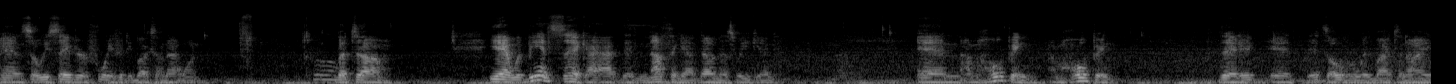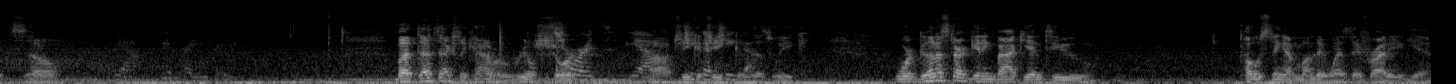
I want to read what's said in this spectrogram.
And so we saved her 40, 50 bucks on that one. Cool. But uh, yeah, with being sick, I, I did nothing got done this weekend, and I'm hoping, I'm hoping that it, it it's over with by tonight. So, yeah, we're praying for you. but that's actually kind of a real short, yeah. uh, chica, chica chica. this week. We're gonna start getting back into posting on Monday, Wednesday, Friday again.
